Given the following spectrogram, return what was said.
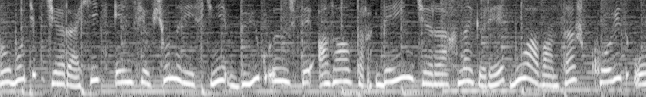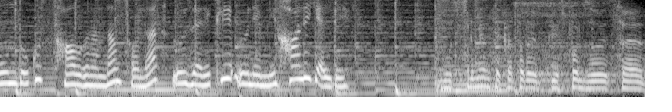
Robotik cerrahi enfeksiyon riskini büyük ölçüde azaltır. Beyin cerrahına göre bu avantaj COVID-19 salgınından sonra özellikle önemli hale geldi. Инструменты, которые используются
